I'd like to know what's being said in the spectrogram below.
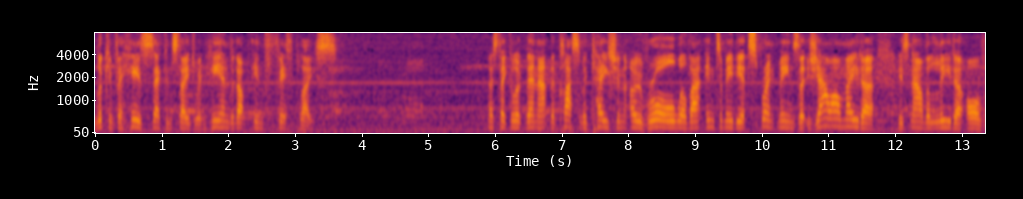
looking for his second stage win. He ended up in fifth place. Let's take a look then at the classification overall. Well, that intermediate sprint means that João Almeida is now the leader of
